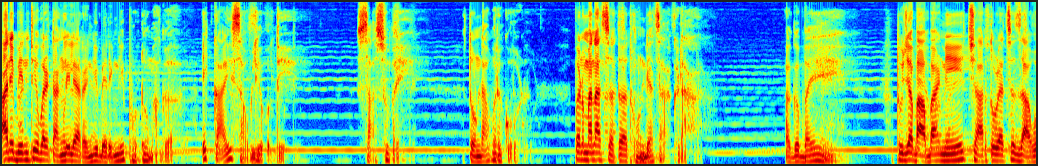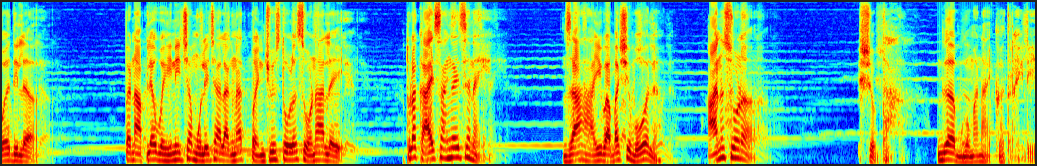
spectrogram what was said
आणि भिंतीवर टांगलेल्या रंगीबेरंगी फोटो माग एक काळी सावली होती. सासूबाई तोंडावर गोड पण मनात सतत हुंड्याचा आकडा. अगं बये तुझ्या बाबांनी चार तोळ्याचं जावळ दिलं पण आपल्या वहिनीच्या मुलीच्या लग्नात पंचवीस तोळं सोनं आलंय. तुला काय सांगायचं नाही? जा आई बाबाशी बोल. आण सोनं. शुभदा गप गुमान ऐकत राहिली.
